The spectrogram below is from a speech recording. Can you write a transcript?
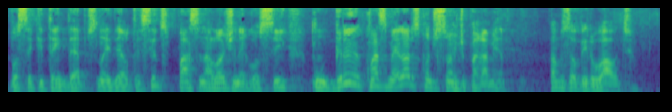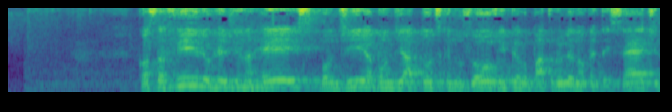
você que tem débitos na Ideal Tecidos, passe na loja e negocie com, com as melhores condições de pagamento. Vamos ouvir o áudio. Costa Filho, Regina Reis, bom dia, bom dia a todos que nos ouvem pelo Patrulha 97.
